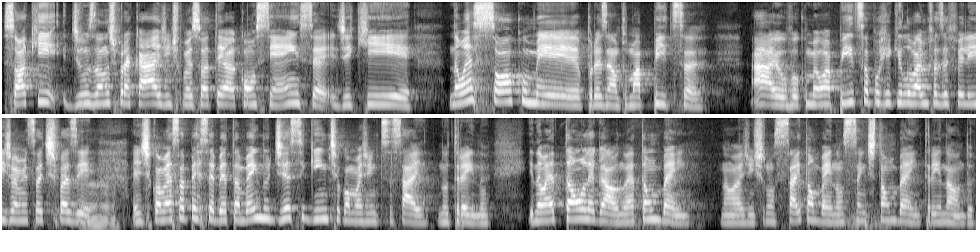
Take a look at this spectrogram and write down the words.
só que de uns anos para cá a gente começou a ter a consciência de que não é só comer, por exemplo, uma pizza. Ah, eu vou comer uma pizza porque aquilo vai me fazer feliz, vai me satisfazer. A gente começa a perceber também no dia seguinte como a gente se sai no treino. E não é tão legal, não é tão bem. Não, a gente não sai tão bem, não se sente tão bem treinando.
